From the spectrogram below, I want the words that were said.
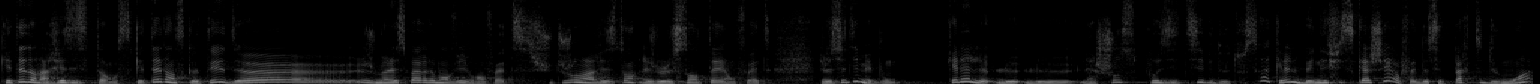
qui était dans la résistance, qui était dans ce côté de je me laisse pas vraiment vivre en fait. Je suis toujours dans la résistance et je le sentais en fait. Je me suis dit, mais bon, quelle est la chose positive de tout ça? Quel est le bénéfice caché en fait de cette partie de moi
